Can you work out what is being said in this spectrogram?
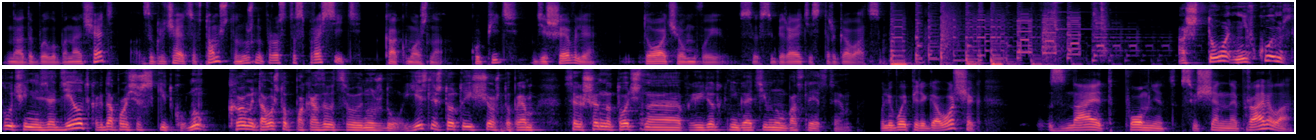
надо было бы начать, заключается в том, что нужно просто спросить, как можно купить дешевле то, о чем вы собираетесь торговаться. А что ни в коем случае нельзя делать, когда просишь скидку? Ну, кроме того, чтобы показывать свою нужду. Есть ли что-то еще, что прям совершенно точно приведет к негативным последствиям? Любой переговорщик знает, помнит священное правило,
